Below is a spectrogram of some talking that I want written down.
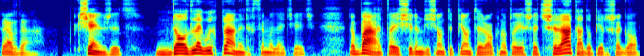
prawda, księżyc, do odległych planet chcemy lecieć, no ba, to jest 75 rok, no to jeszcze 3 lata do pierwszego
